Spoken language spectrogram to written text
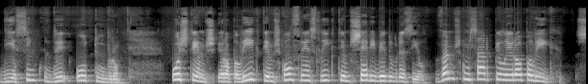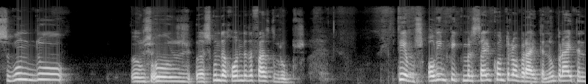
dia 5 de outubro. Hoje temos Europa League, temos Conference League, temos Série B do Brasil. Vamos começar pela Europa League, segundo os, os, a segunda ronda da fase de grupos. Temos Olympique Marseille contra o Brighton. O Brighton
